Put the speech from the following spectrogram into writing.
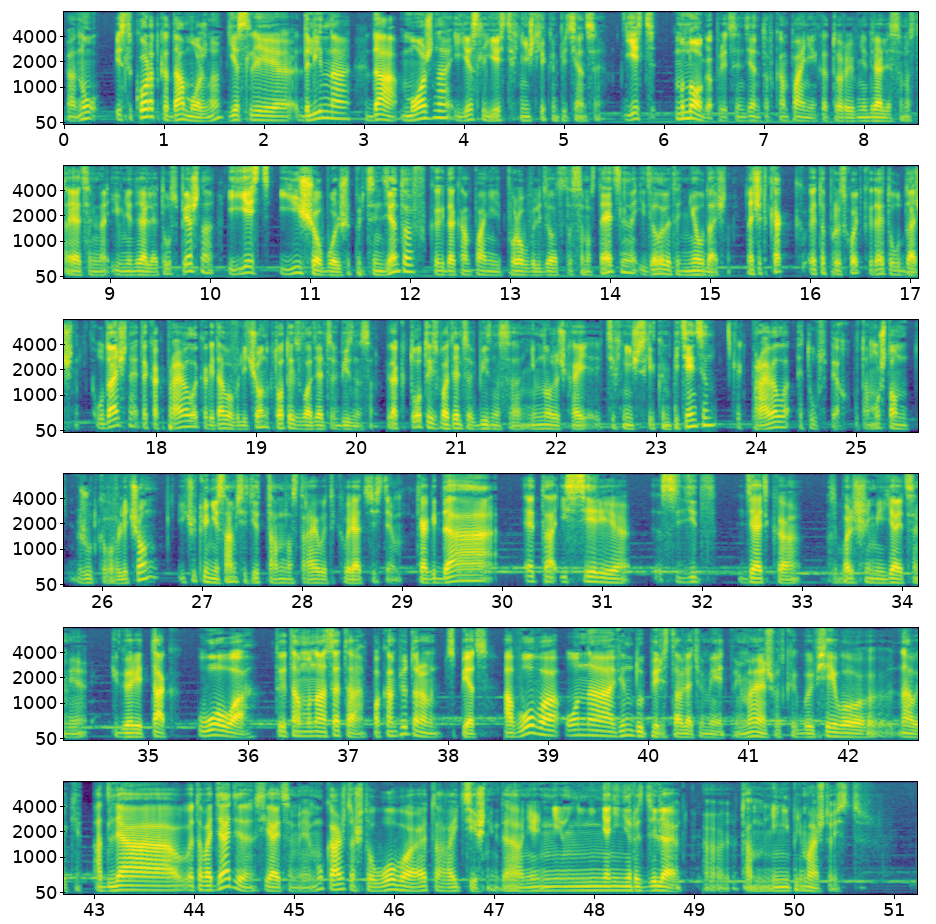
А, ну, если коротко, да, можно. Если длинно, да, можно, если есть технические компетенции. Есть много прецедентов компаний, которые внедряли самостоятельно и внедряли это успешно. И есть еще больше прецедентов, когда компании пробовали делать это самостоятельно и делали это неудачно. Значит, как это происходит, когда это удачно? Удачно это, как правило, когда вовлечен кто-то из владельцев бизнеса. Когда кто-то из владельцев бизнеса немножечко технически компетентен, как правило, это успех, потому что он жутко вовлечен и чуть ли не сам сидит там, настраивает и ковыряет систему. Когда это из серии сидит дядька с большими яйцами и говорит, так, Вова, ты там у нас это, по компьютерам спец, а Вова, он на винду переставлять умеет, понимаешь, вот как бы все его навыки. А для этого дяди с яйцами, ему кажется, что Вова это айтишник, да, они, они, они не разделяют, э, там, не, не понимают, что есть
